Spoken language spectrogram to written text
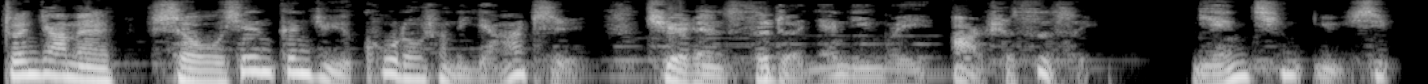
专家们首先根据骷髅上的牙齿确认死者年龄为二十四岁，年轻女性。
